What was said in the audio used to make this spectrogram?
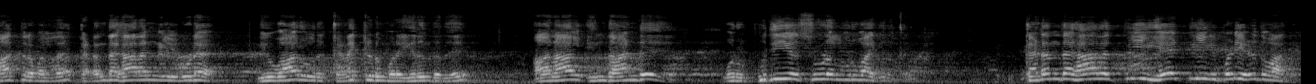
மாத்திரமல்ல கடந்த காலங்களில் கூட இவ்வாறு ஒரு கணக்கிடும் முறை இருந்தது. ஆனால் இந்த ஆண்டு ஒரு புதிய சூழல் உருவாகி இருக்கிறது. கடந்த காலத்தில் ஏட்டில் இப்படி எழுதுவார்கள்.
